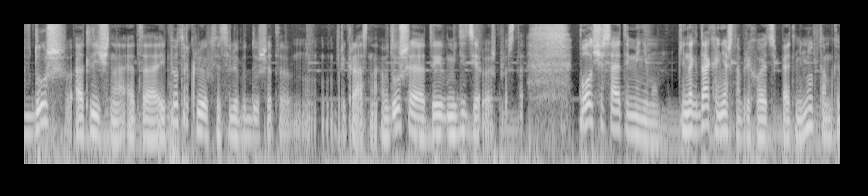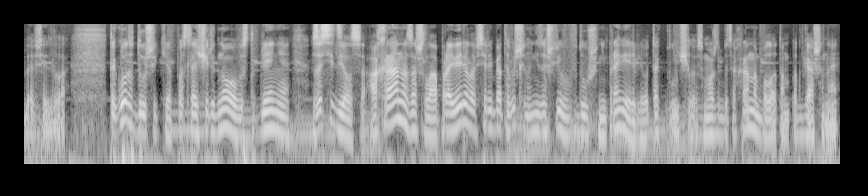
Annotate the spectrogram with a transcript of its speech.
в душ, отлично. Это и Петр Клюев, кстати, любит душ, это ну, прекрасно. В душе ты медитируешь просто. Полчаса это минимум. Иногда, конечно, приходится 5 минут, там, когда все дела. Так вот, в душике после очередного выступления засиделся. Охрана зашла, проверила, все ребята вышли, но не зашли в душ, не проверили. Вот так получилось. Может быть, охрана была там подгашенная,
